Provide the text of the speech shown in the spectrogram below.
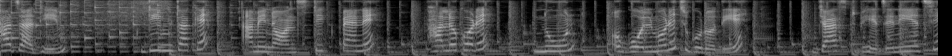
ভাজা ডিম। ডিমটাকে আমি ননস্টিক প্যানে ভালো করে নুন ও গোলমরিচ গুঁড়ো দিয়ে জাস্ট ভেজে নিয়েছি।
